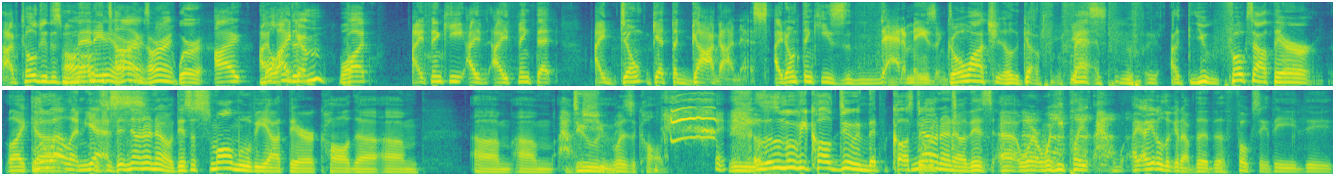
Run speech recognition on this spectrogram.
I've told you this Oh, many okay, times. all right. Where I I Well, like I him, well- but I think he I I think that I don't get the gaga-ness. I don't think he's that amazing. Go watch uh, f- Yes. f- uh, you folks out there like uh, Llewellyn, this is- yes. no, no, no. There's a small movie out there called uh, um um um ah, Dune. shoot, what is it called? a little movie called Dune that cost no, no, no. This uh, where where he played. I, I got to look it up. The the folks the the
